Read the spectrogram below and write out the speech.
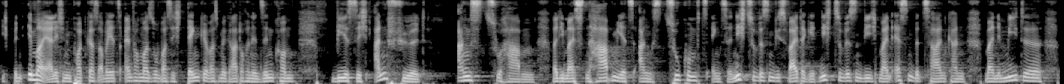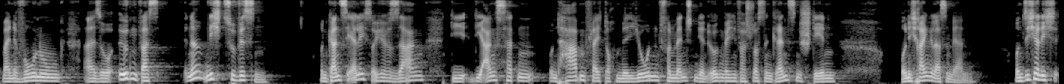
ich bin immer ehrlich in dem Podcast, aber jetzt einfach mal so, was ich denke, was mir gerade auch in den Sinn kommt, wie es sich anfühlt, Angst zu haben, weil die meisten haben jetzt Angst, Zukunftsängste, nicht zu wissen, wie es weitergeht, nicht zu wissen, wie ich mein Essen bezahlen kann, meine Miete, meine Wohnung, also irgendwas, ne, nicht zu wissen. Und ganz ehrlich, soll ich euch sagen, die, die Angst hatten und haben vielleicht auch Millionen von Menschen, die an irgendwelchen verschlossenen Grenzen stehen und nicht reingelassen werden. Und sicherlich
